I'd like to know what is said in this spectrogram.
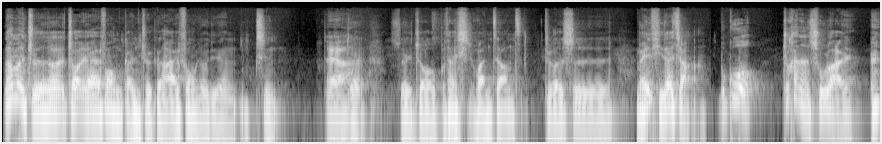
他们觉得叫 iPhone 感觉跟 iPhone 有点近，对啊，对，所以就不太喜欢这样子。这个是媒体在讲啊，不过就看得出来，哎，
